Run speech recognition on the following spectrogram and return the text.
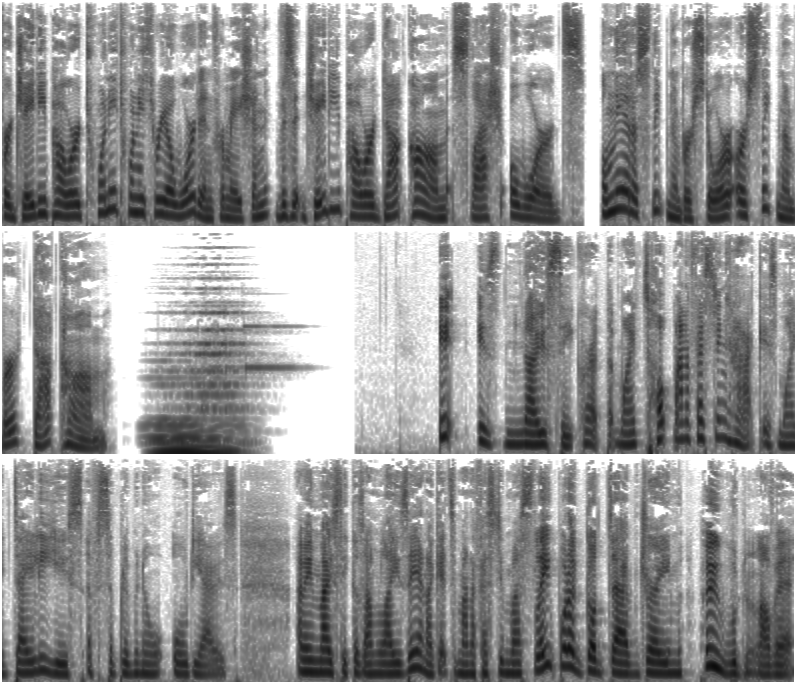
For JD Power 2023 award information, visit jdpower.com/awards. Only at a Sleep Number store or sleepnumber.com. It is no secret that my top manifesting hack is my daily use of subliminal audios. I mean, mostly because I'm lazy and I get to manifest in my sleep. What a goddamn dream. Who wouldn't love it?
